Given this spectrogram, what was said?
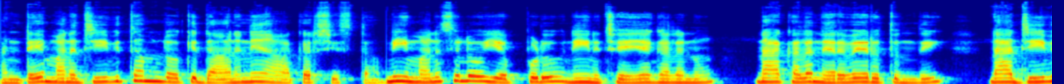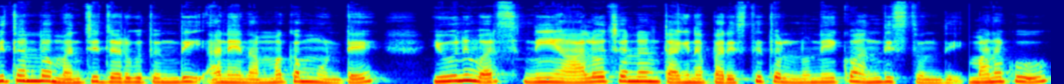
అంటే మన జీవితంలోకి దానినే ఆకర్షిస్తాం. నీ మనసులో ఎప్పుడు నేను చేయగలను నా కళ నెరవేరుతుంది నా జీవితంలో మంచి జరుగుతుంది అనే నమ్మకం ఉంటే యూనివర్స్ నీ ఆలోచనలను తగిన పరిస్థితులను నీకు అందిస్తుంది. మనకు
